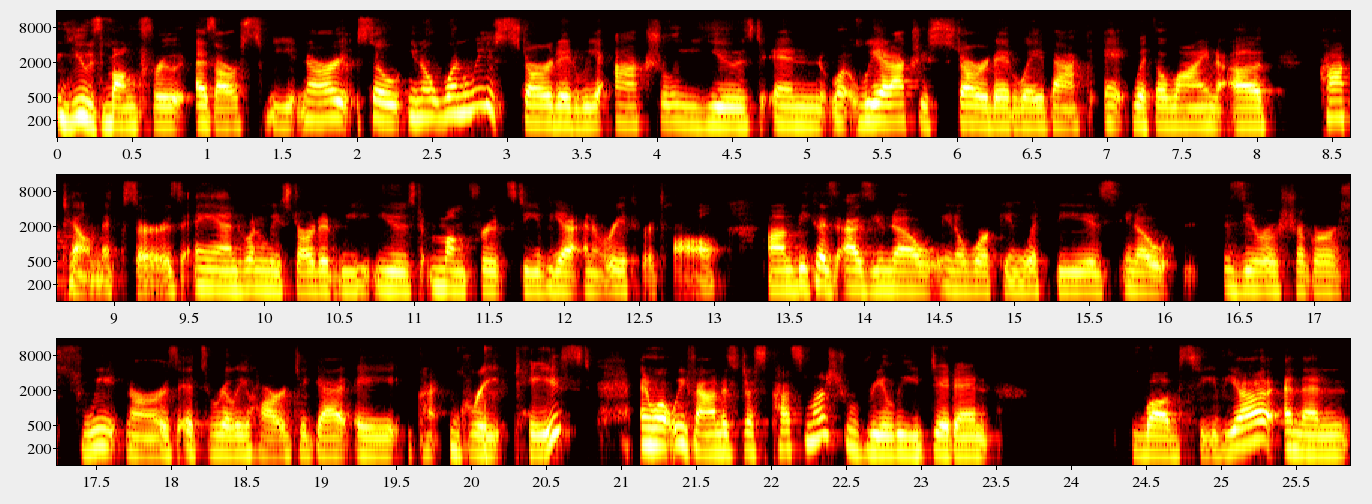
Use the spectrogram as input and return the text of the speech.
use monk fruit as our sweetener. So, you know, when we started, we actually used in what we had actually started way back with a line of cocktail mixers. And when we started, we used monk fruit, stevia, and erythritol um, because, as you know, you know, working with these, you know, zero sugar sweeteners, it's really hard to get a great taste. And what we found is just customers really didn't love stevia and then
